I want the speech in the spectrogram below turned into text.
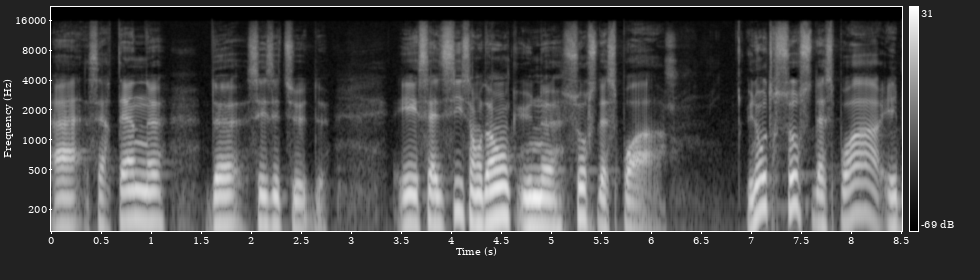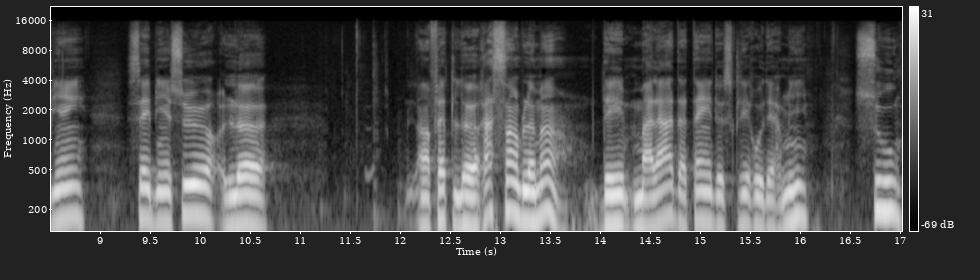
à certaines de ces études. Et celles-ci sont donc une source d'espoir. Une autre source d'espoir, eh bien, c'est bien sûr le, rassemblement des malades atteints de sclérodermie sous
